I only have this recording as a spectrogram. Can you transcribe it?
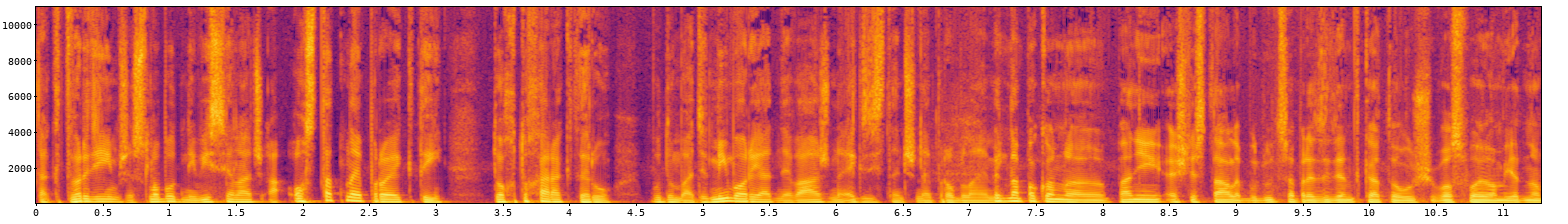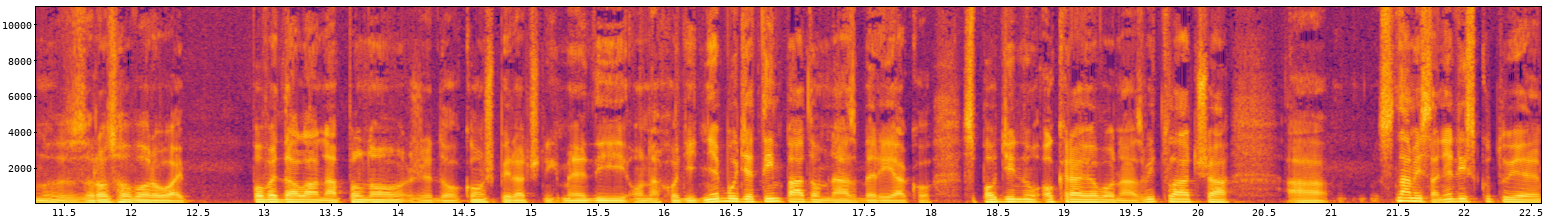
tak tvrdím, že Slobodný vysielač a ostatné projekty tohto charakteru budú mať mimoriadne vážne existenčné problémy. Napokon e, pani ešte stále budúca prezidentka to už vo svojom jednom z rozhovorov aj povedala naplno, že do konšpiračných médií ona chodiť nebude, tým pádom nás berie ako spodinu, okrajovo nás vytláča a s nami sa nediskutuje,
